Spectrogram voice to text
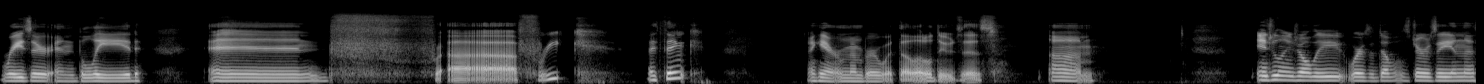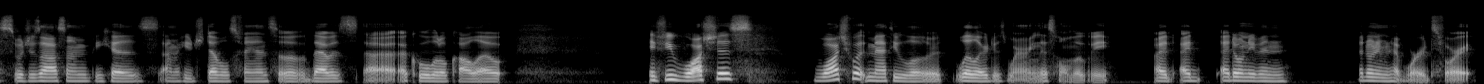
Razor and Blade, and uh, Freak, I think. I can't remember what the little dudes is. Um, Angelina Jolie wears a Devils jersey in this, which is awesome because I'm a huge Devils fan. So that was uh, a cool little call out if you watch this, watch what Matthew Lillard, Lillard is wearing this whole movie. I, I, I don't even I don't even have words for it.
